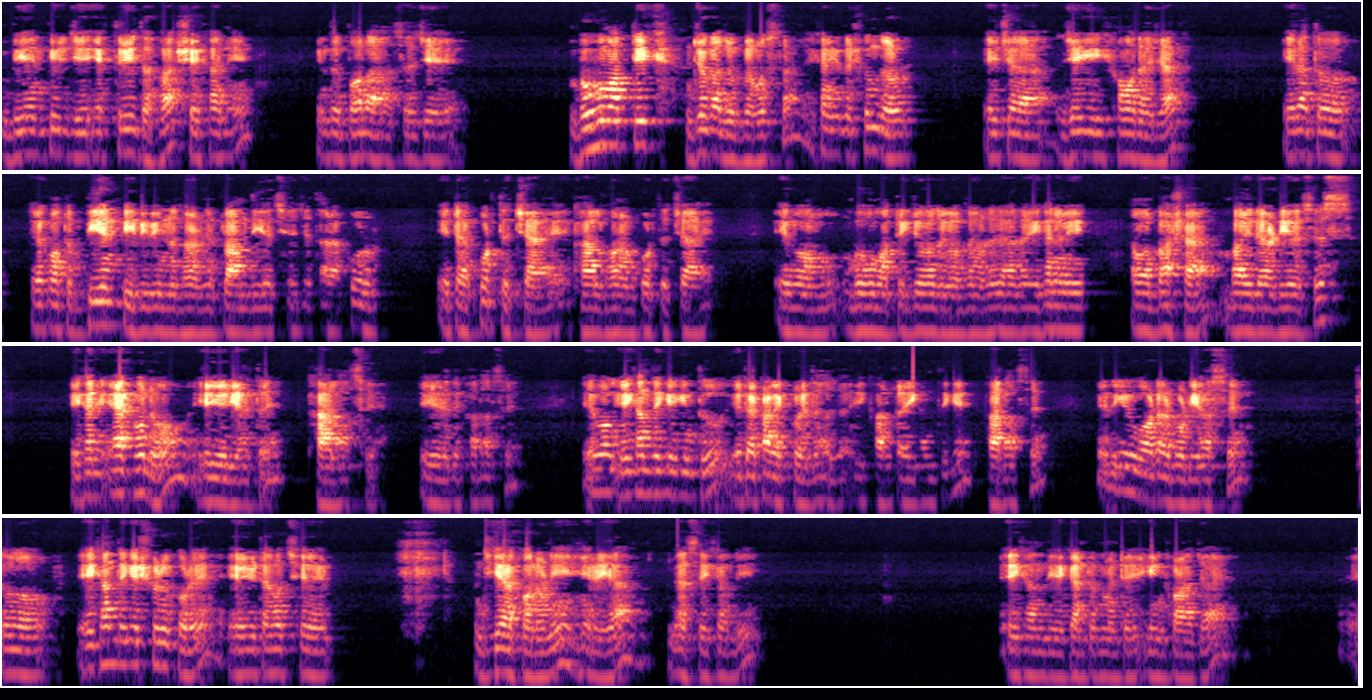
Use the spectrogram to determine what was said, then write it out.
বিএনপির যে একত্রিশ দফা, সেখানে কিন্তু বলা আছে যে বহুমাত্রিক যোগাযোগ ব্যবস্থা। এখানে কিন্তু সুন্দর এইটা, যেই ক্ষমতায় যাক এরা তো এরকম একমাত্র বিএনপি বিভিন্ন ধরনের প্ল্যান দিয়েছে যে তারা এটা করতে চায়, খাল খনন করতে চায় এবং বহুমাত্রিক যোগাযোগ এখানে আমি আমার বাসা বাড়িদার ডিএসএস এখানে এখনও এই এরিয়াতে খাল আছে, এই এরিয়াতে খাল আছে এবং এইখান থেকে কিন্তু এটা কানেক্ট করে দেওয়া যায়। এই খালটা এইখান থেকে খাল আছে, এদিকে ওয়াটার বডি আছে। তো এইখান থেকে শুরু করে, এটা হচ্ছে জিয়া কলোনি এরিয়া বেসিক্যালি এইখান দিয়ে ক্যান্টনমেন্টে ইন করা যায়।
